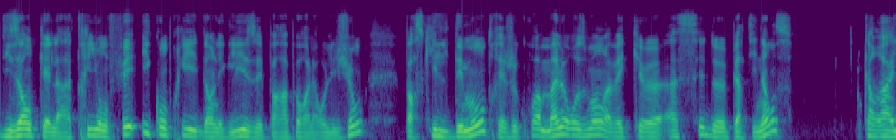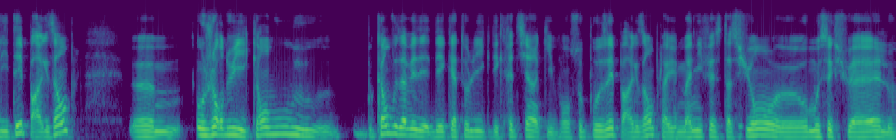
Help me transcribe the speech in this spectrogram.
disant qu'elle a triomphé, y compris dans l'Église et par rapport à la religion, parce qu'il démontre, et je crois malheureusement avec euh, assez de pertinence, qu'en réalité, par exemple, euh, aujourd'hui, quand vous, quand vous avez des, catholiques, des chrétiens qui vont s'opposer, par exemple, à une manifestation homosexuelle,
